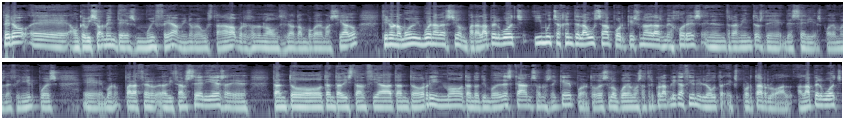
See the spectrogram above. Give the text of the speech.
pero eh, aunque visualmente es muy fea, a mí no me gusta nada, por eso no lo he utilizado tampoco demasiado, tiene una muy buena versión para el Apple Watch y mucha gente la usa porque es una de las mejores en entrenamientos de, series. Podemos definir, pues, eh, bueno, para hacer, realizar series, eh, tanto, tanta distancia, tanto ritmo, tanto tiempo de descanso, no sé qué, bueno, todo eso lo podemos hacer con la aplicación y luego exportarlo al, Apple Watch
